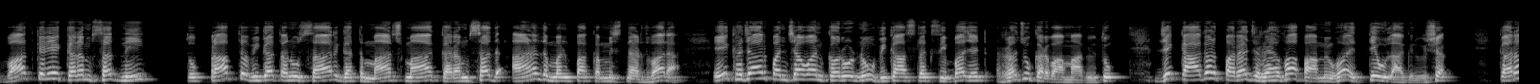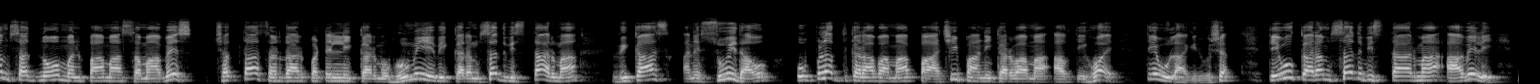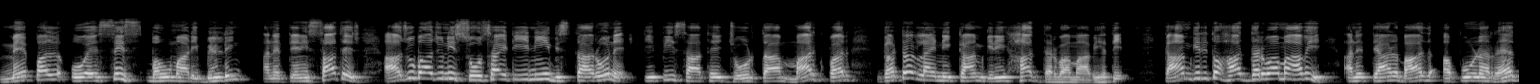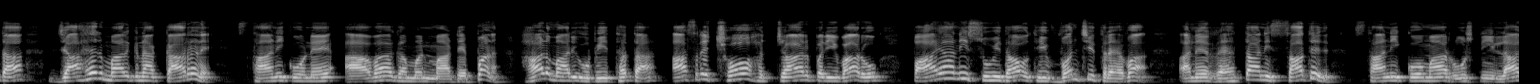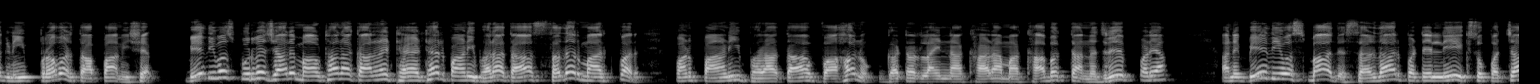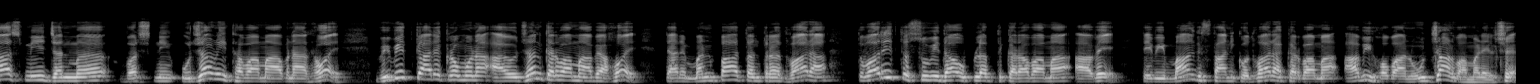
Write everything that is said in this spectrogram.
વાત કરીએ કરમસદની, તો પ્રાપ્ત વિગત અનુસાર ગત માર્ચમાં કરમસદ આણંદ મનપા કમિશનર દ્વારા એક હજાર પંચાવન કરોડનું વિકાસલક્ષી બજેટ રજૂ કરવામાં આવ્યું હતું, જે કાગળ પર જ રહેવા પામ્યું હોય તેવું લાગી રહ્યું છે. કરમસદનો મનપામાં સમાવેશ છતાં સરદાર પટેલની કર્મભૂમિ એવી કરમસદ વિસ્તારમાં વિકાસ અને સુવિધાઓ ઉપલબ્ધ કરાવવામાં પાછી પાની કરવામાં આવતી હોય તેવું લાગી રહ્યું છે. તેવું કરમસદ વિસ્તારમાં આવેલી મેપલ ઓએસિસ બહુમાળી બિલ્ડિંગ અને તેની સાથે જ આજુબાજુની સોસાયટીની વિસ્તારોને ટીપી સાથે જોડતા માર્ગ પર ગટર લાઇનની કામગીરી હાથ ધરવામાં આવી હતી. કામગીરી તો હાથ ધરવામાં આવી અને ત્યારબાદ અપૂર્ણ રહેતા જાહેર માર્ગના કારણે સ્થાનિકોને આવાગમન માટે પણ હાડમારી ઊભી થતા આશરે છ હજાર પરિવારો પાયાની સુવિધાઓથી વંચિત રહેવા અને રહેતાની સાથે જ સ્થાનિકોમાં રોષની લાગણી પ્રવર્તા પામી છે. બે દિવસ પૂર્વે જ્યારે માવઠાના કારણે ઠેર ઠેર પાણી ભરાતા સદર માર્ગ પર પણ પાણી ભરાતા વાહનો ગટર લાઇનના ખાડામાં ખાબકતા નજરે પડ્યા અને બે દિવસ બાદ સરદાર પટેલની એકસો પચાસમી જન્મ વર્ષની ઉજવણી થવામાં આવનાર હોય, વિવિધ કાર્યક્રમોના આયોજન કરવામાં આવ્યા હોય, ત્યારે મનપા તંત્ર દ્વારા ત્વરિત સુવિધા ઉપલબ્ધ કરાવવામાં આવે તેવી માંગ સ્થાનિકો દ્વારા કરવામાં આવી હોવાનું જાણવા મળેલ છે.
